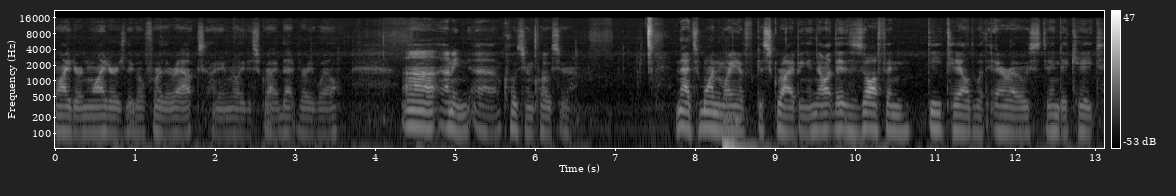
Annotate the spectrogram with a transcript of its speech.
wider and wider as they go further out, so I didn't really describe that very well. Uh, I mean, uh, closer and closer. And that's one way of describing, and this is often detailed with arrows to indicate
